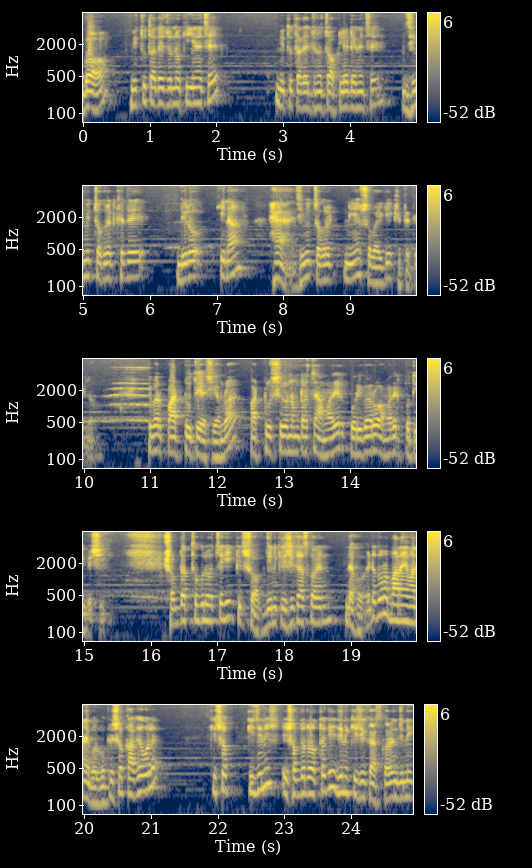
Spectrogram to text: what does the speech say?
গ, মৃত্যু তাদের জন্য কি এনেছে? মৃত্যু তাদের জন্য চকলেট এনেছে। ঝিমির চকলেট খেতে দিল কি না? হ্যাঁ ঝিমির চকলেট নিয়ে সবাইকে খেতে দিল। এবার পার্ট টুতে আসি আমরা। পার্ট টুর শিরোনামটা হচ্ছে আমাদের পরিবার ও আমাদের প্রতিবেশী। শব্দার্থগুলো হচ্ছে কি? কৃষক। যিনি কৃষিকাজ করেন, দেখো, এটা তোমরা বানায় বানায় বলব। কৃষক কাকে বলে? কৃষক কি জিনিস? এই শব্দটার অর্থ কি? যিনি কৃষিকাজ করেন, যিনি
